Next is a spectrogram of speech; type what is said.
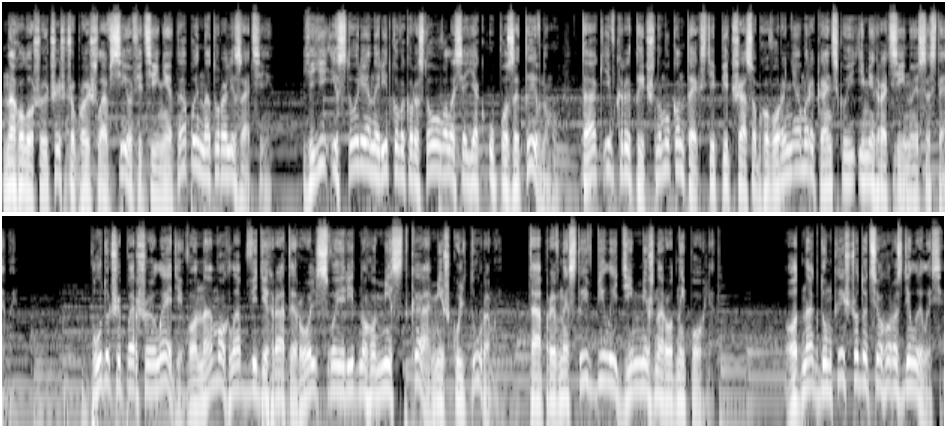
наголошуючи, що пройшла всі офіційні етапи натуралізації. Її історія нерідко використовувалася як у позитивному, так і в критичному контексті під час обговорення американської імміграційної системи. Будучи першою леді, вона могла б відіграти роль своєрідного містка між культурами та привнести в Білий дім міжнародний погляд. Однак думки щодо цього розділилися.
